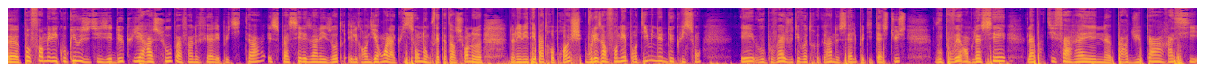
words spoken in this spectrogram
Euh, pour former les cookies, vous utilisez deux cuillères à soupe afin de faire des petits tas espacés les uns les autres. Ils grandiront à la cuisson, donc faites attention, ne, ne les mettez pas trop proches. Vous les enfournez pour 10 minutes de cuisson et vous pouvez ajouter votre grain de sel. Petite astuce, vous pouvez remplacer la partie farine par du pain rassis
